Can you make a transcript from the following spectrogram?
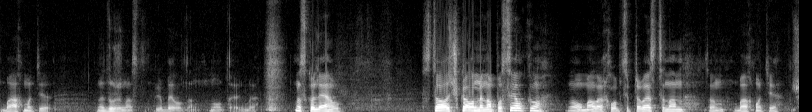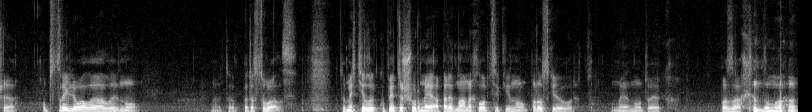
в Бахмуті, не дуже нас любили там. Ну, так якби. Ми з колегою стали, чекали ми на посилку. Ну, мали хлопці привезти нам там в Бахмуті ще обстрілювали, але ну, пересувалися. То ми хотіли купити шурми, а перед нами хлопці, які ну, по-русски говорять. Ми, ну, то як позах. Думаю,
